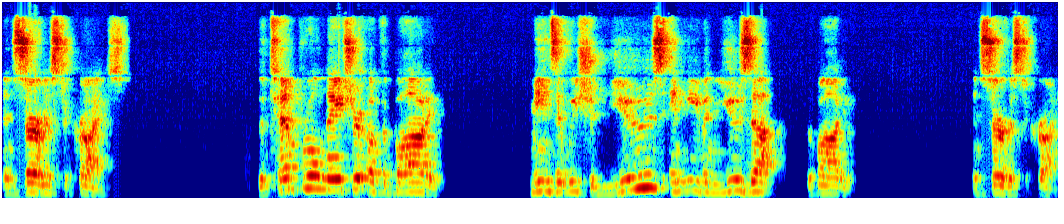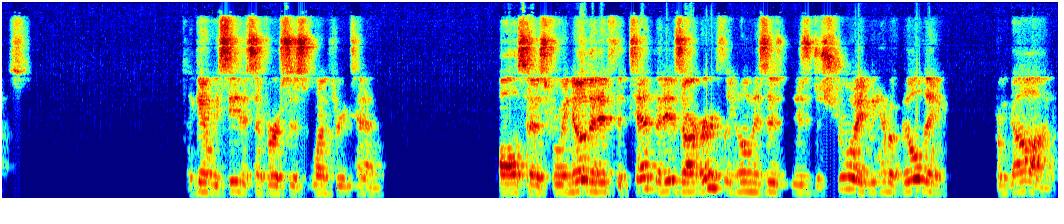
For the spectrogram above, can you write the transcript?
in service to Christ. The temporal nature of the body means that we should use and even use up the body in service to Christ. Again, we see this in verses 1 through 10. Paul says, For we know that if the tent that is our earthly home is, is, destroyed, we have a building from God,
